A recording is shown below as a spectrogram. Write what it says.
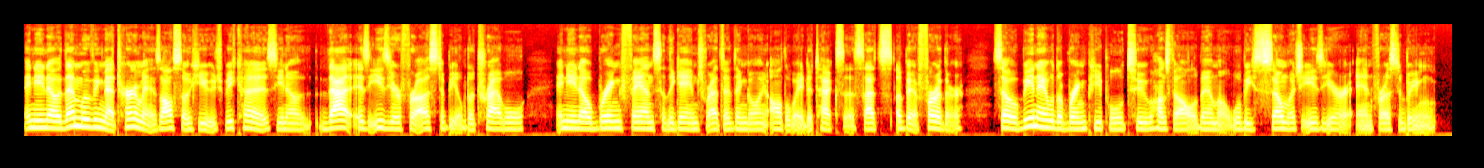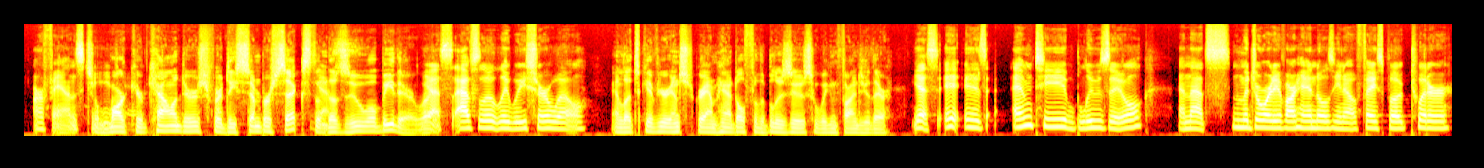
And you know, them moving that tournament is also huge because you know that is easier for us to be able to travel and you know bring fans to the games rather than going all the way to Texas. That's a bit further. So being able to bring people to Huntsville, Alabama will be so much easier and for us to bring our fans to. So mark your calendars for December 6th and yes. the zoo will be there, right? Yes, absolutely. We sure will. And let's give your Instagram handle for the Blue Zoo so we can find you there. Yes, it is MT Blue Zoo. And that's the majority of our handles, you know, Facebook, Twitter,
